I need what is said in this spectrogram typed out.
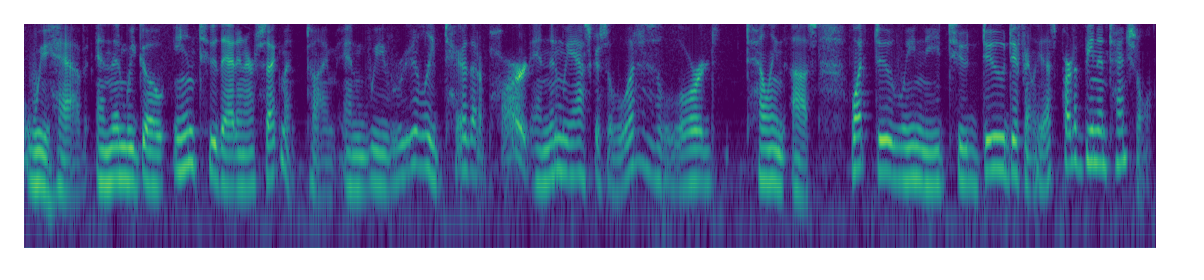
we have, and then we go into that in our segment time, and we really tear that apart, and then we ask ourselves, what is the Lord telling us? What do we need to do differently? That's part of being intentional.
